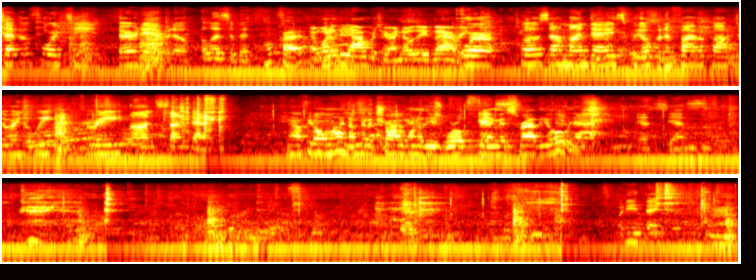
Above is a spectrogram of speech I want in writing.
714 3rd Avenue, Elizabeth. Okay. and what are the hours here? I know they vary. We're closed on Mondays. We open at 5 o'clock during the week and 3 on Sunday. Now, if you don't mind, I'm going to try one of these world famous Yes. raviolis. That- Yes, yes. Okay. What do you think? Hmm.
